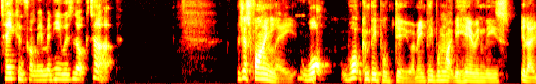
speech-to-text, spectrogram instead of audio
taken from him and he was locked up. Just finally, what what can people do? I mean, people might be hearing these, you know,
